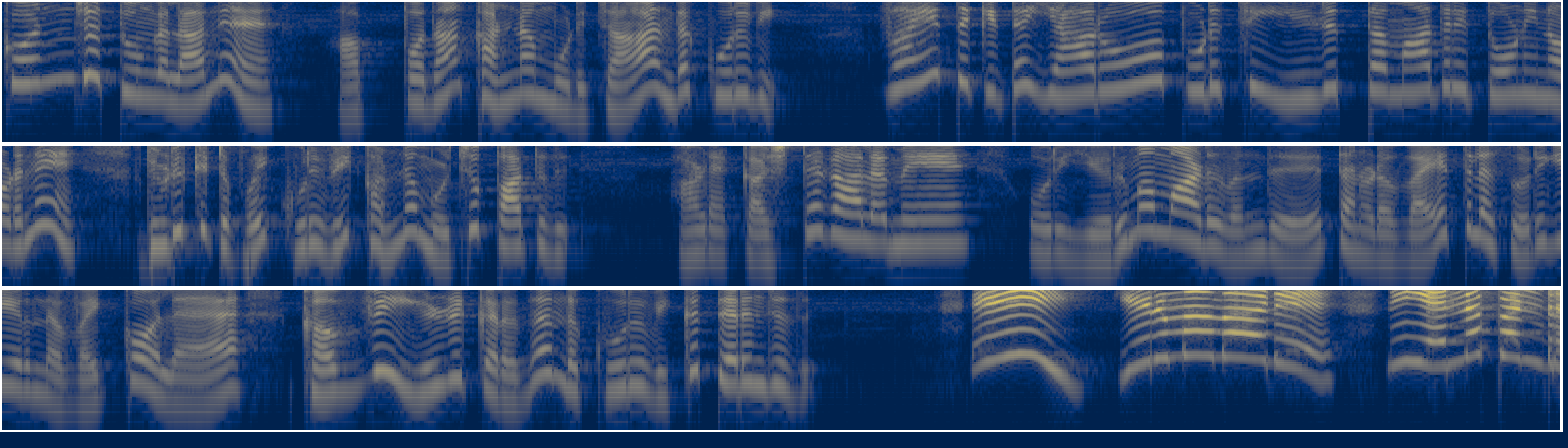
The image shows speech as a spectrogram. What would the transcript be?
கொஞ்சம் தூங்கலான்னு அப்போதான் கண்ணை முடிச்சா அந்த குருவி. வயத்துக்கிட்ட யாரோ புடிச்சு இழுத்த மாதிரி தோணின உடனே திடுக்கிட்டு போய் குருவி கண்ணை முழிச்சு பார்த்துது அட கஷ்டகாலமே ஒரு எரும மாடு வந்து தன்னோட வயத்துல சொருகி இருந்த வைக்கோலை கவ்வி இழுக்கிறது அந்த குருவிக்கு தெரிஞ்சது. ஏய் எருமா மாடு நீ என்ன பண்ற?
